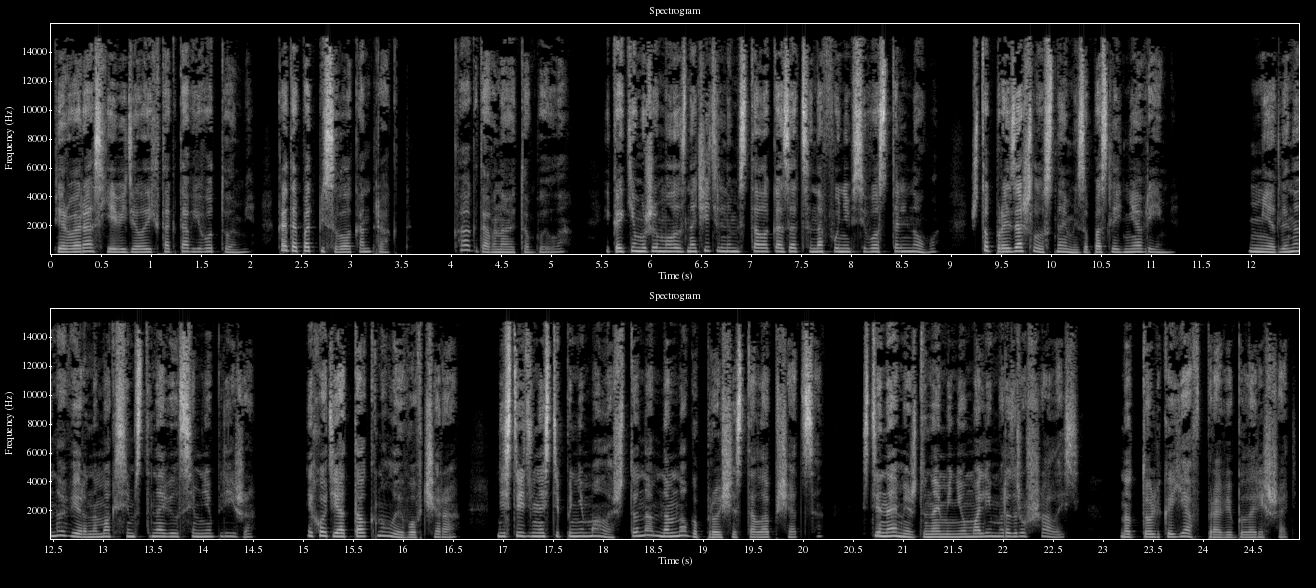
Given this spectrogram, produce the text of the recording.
Первый раз я видела их тогда в его доме, когда подписывала контракт. Как давно это было? И каким уже малозначительным стало казаться на фоне всего остального, что произошло с нами за последнее время. Медленно, но верно Максим становился мне ближе. И хоть я оттолкнула его вчера, в действительности понимала, что нам намного проще стало общаться. Стена между нами неумолимо разрушалась, но только я вправе была решать,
